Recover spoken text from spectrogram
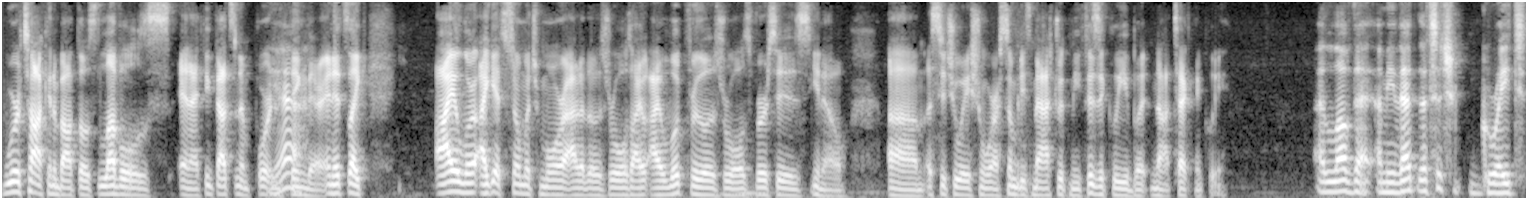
we're talking about those levels, and I think that's an important thing there. And it's like I learn I get so much more out of those rolls. I, I look for those rolls versus, you know, um, a situation where somebody's matched with me physically but not technically. I love that. I mean, that that's such a great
